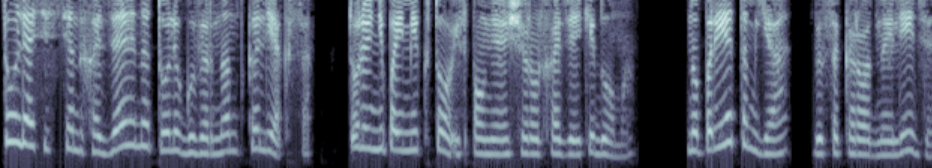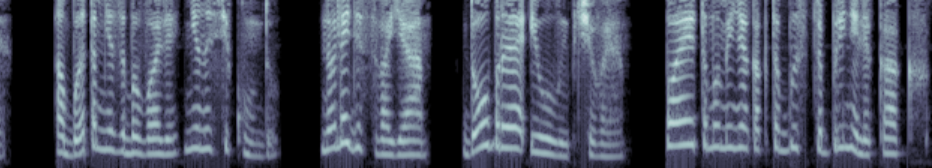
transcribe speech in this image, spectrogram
То ли ассистент хозяина, то ли гувернантка Лекса, то ли не пойми кто, исполняющий роль хозяйки дома. Но при этом я, высокородная леди, об этом не забывали ни на секунду. Но леди своя, добрая и улыбчивая. Поэтому меня как-то быстро приняли как,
